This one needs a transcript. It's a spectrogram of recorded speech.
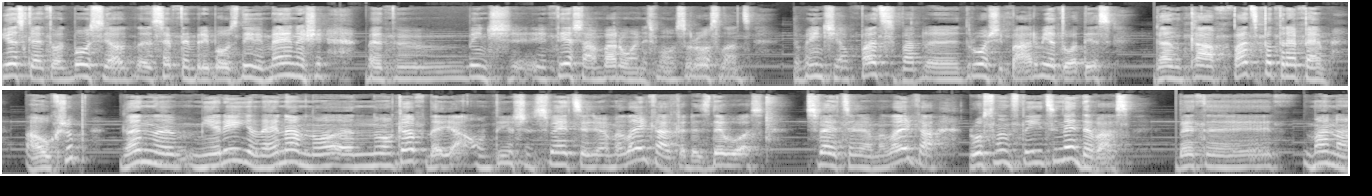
Ieskaitot, būs jau septembrī, būs divi mēneši, bet mm, viņš ir tiešām varonis mūsu Roslāns. ka Viņš jau pats var e, droši pārvietoties, gan kā pats pa trepēm augšup, gan e, mierīgi lēnām no, nokāpdējā. Un tieši svētceļojuma laikā, kad es devos svētceļojuma laikā, Ruslāns līdzi nedavās. Bet e, mana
